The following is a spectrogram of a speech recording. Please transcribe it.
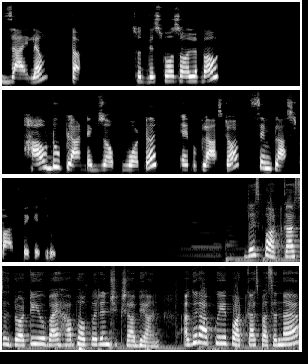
xylem so this was all about how do plant absorb water apoplast और सिम्प्लास्ट पाथवे के through this podcast is brought you by Hubhopper Shiksha Abhiyan अगर आपको ये पॉडकास्ट पसंद आया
